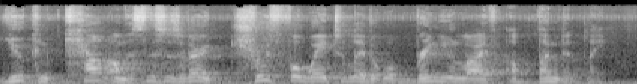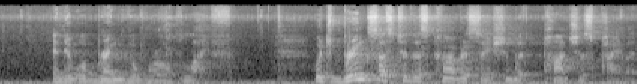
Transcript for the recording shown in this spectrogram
You can count on this. This is a very truthful way to live. It will bring you life abundantly, and it will bring the world life. Which brings us to this conversation with Pontius Pilate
